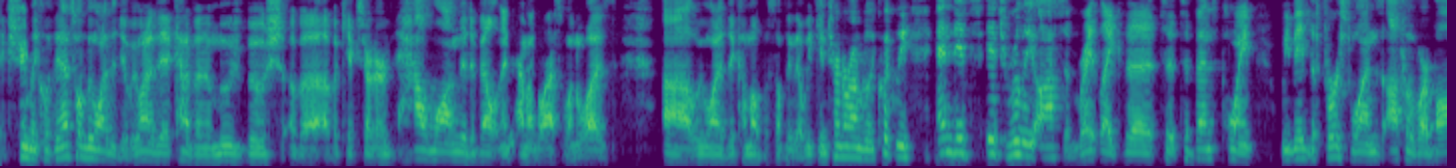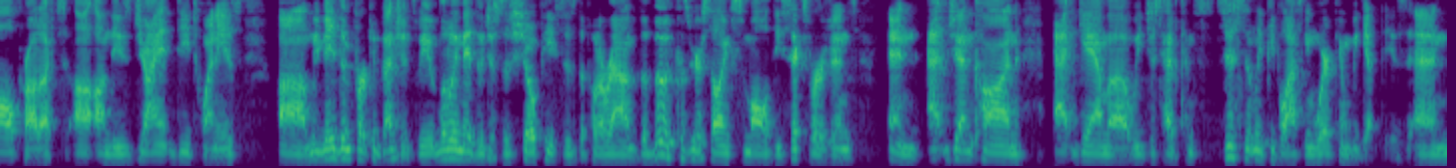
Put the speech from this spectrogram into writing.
extremely quickly. That's what we wanted to do. We wanted to kind of an amuse bouche of a of a Kickstarter. How long the development time on the last one was, uh, we wanted to come up with something that we can turn around really quickly, and it's it's really awesome, right? Like the to to Ben's point, we made the first ones off of our ball product uh, on these giant D20s. Um, we made them for conventions. We literally made them just as showpieces to put around the booth because we were selling small D6 versions. And at Gen Con, at GAMA, we just had consistently people asking, where can we get these? And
